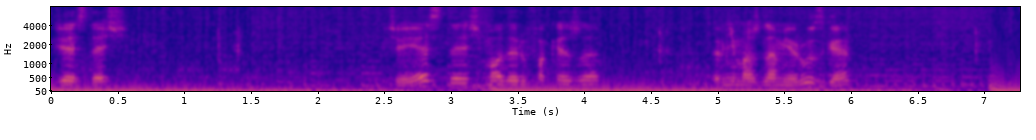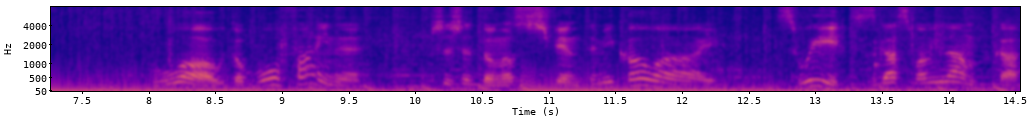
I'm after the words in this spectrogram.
Gdzie jesteś? Gdzie jesteś, motherfuckerze? Pewnie masz dla mnie rózgę. Wow, to było fajne. Przyszedł do nas święty Mikołaj. Sweet, zgasła mi lampka.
